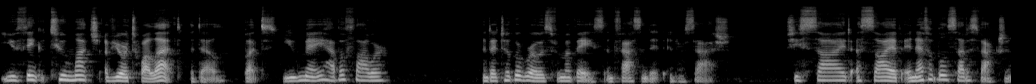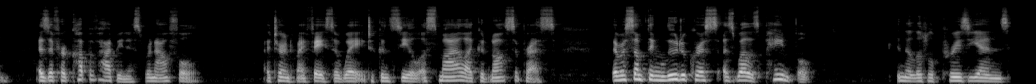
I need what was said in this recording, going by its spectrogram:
You think too much of your toilette, Adele, but you may have a flower. And I took a rose from a vase and fastened it in her sash. She sighed a sigh of ineffable satisfaction as if her cup of happiness were now full. I turned my face away to conceal a smile I could not suppress. There was something ludicrous as well as painful in the little Parisienne's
